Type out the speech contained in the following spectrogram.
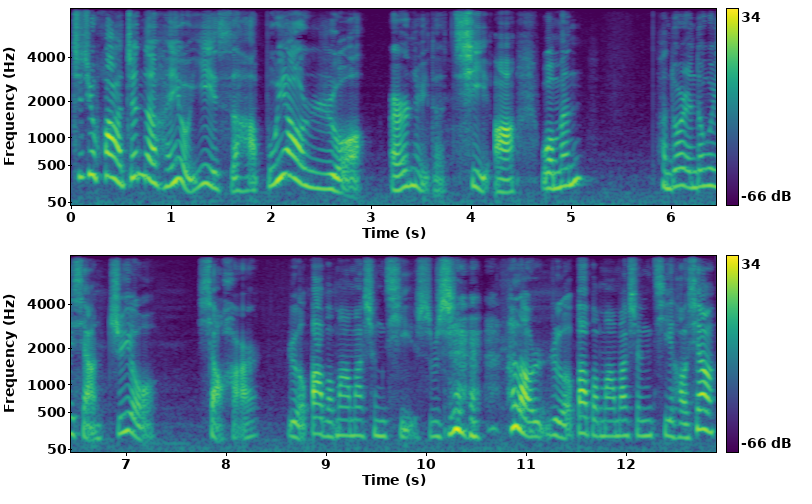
这句话真的很有意思哈，不要惹儿女的气啊。我们很多人都会想，只有小孩儿。惹爸爸妈妈生气是不是？他 老惹爸爸妈妈生气，好像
